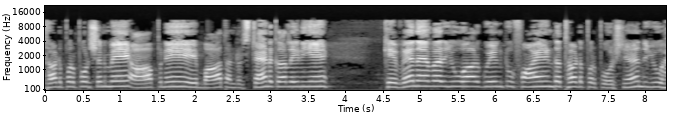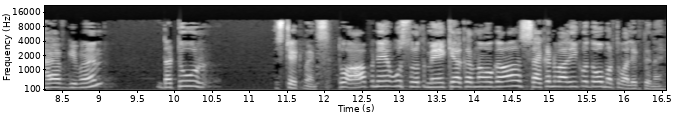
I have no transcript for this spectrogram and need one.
تھرڈ پرپورشن میں آپ نے یہ بات انڈرسٹینڈ کر لینی ہے کہ whenever you are going to find the third proportion you have given the two statements تو آپ نے اس صورت میں کیا کرنا ہوگا؟ سیکنڈ والی کو دو مرتبہ لکھ دینا ہے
